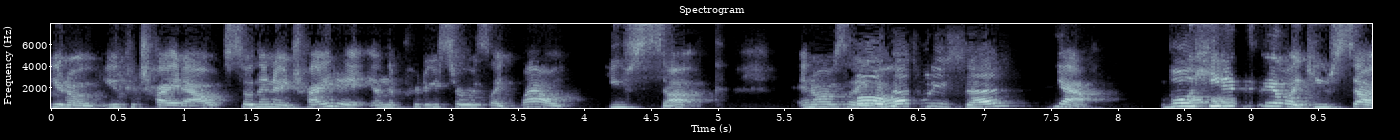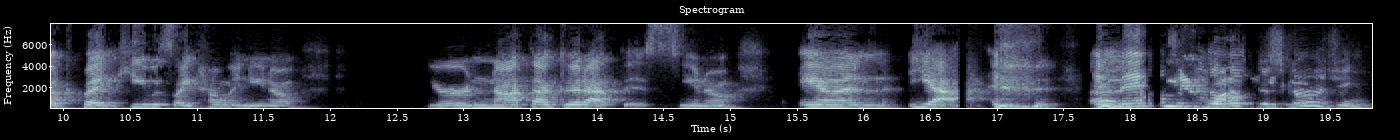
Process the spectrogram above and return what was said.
you know you could try it out. So then i tried it and the producer was like wow you suck. And I was like, oh, oh. that's what he said? Yeah. Well, oh. he didn't say like you suck, but he was like, Helen, you know, you're not that good at this, you know? And yeah. and uh, then he a little discouraging.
